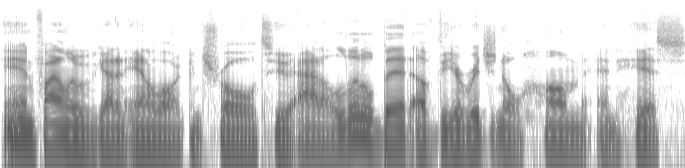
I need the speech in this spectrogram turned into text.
And finally, we've got an analog control to add a little bit of the original hum and hiss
